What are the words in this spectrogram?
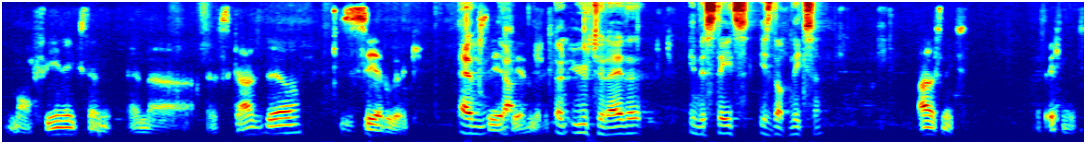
Maar Phoenix en, en, uh, en Scottsdale, zeer leuk. En zeer, ja, zeer leuk. een uurtje rijden in de States is dat niks, hè? Ah, dat is niks. Dat is echt niks.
